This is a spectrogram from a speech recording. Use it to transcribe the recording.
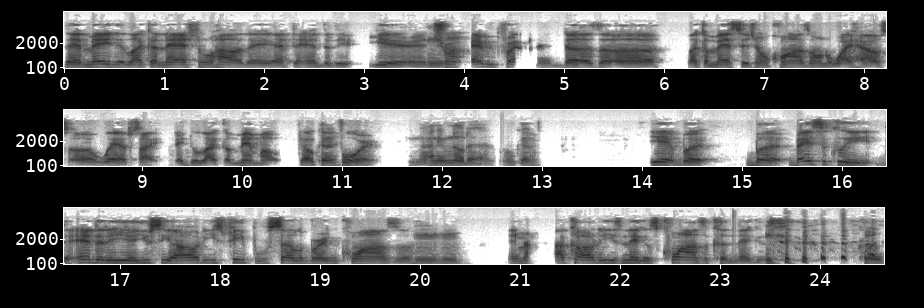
that made it like a national holiday at the end of the year, and Mm. Trump every president does a uh, like a message on Kwanzaa on the White House uh, website. They do like a memo Okay. for it. I didn't even know that. Okay. Yeah, but but basically, the end of the year, you see all these people celebrating Kwanzaa. Mm-hmm. And I, I call these niggas Kwanzaa niggas. 'Cause,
